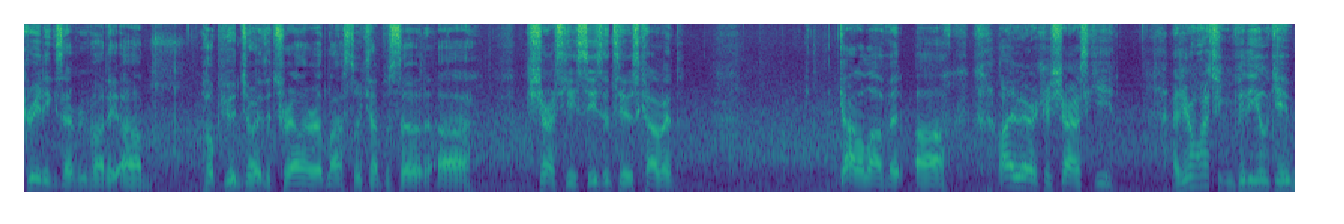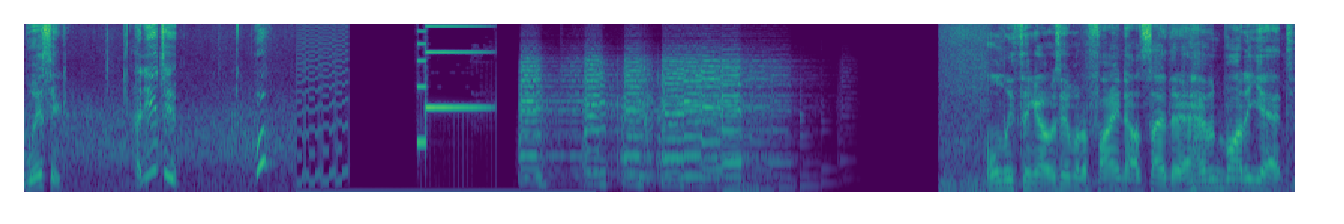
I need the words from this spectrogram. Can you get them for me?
Greetings, everybody. Um, hope you enjoyed the trailer in last week's episode. Uh, Sharsky Season 2 is coming. Gotta love it. Uh, I'm Aaron Kosharsky, and you're watching Video Game Wizard on YouTube. Woo! Only thing I was able to find outside that I haven't bought it yet,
